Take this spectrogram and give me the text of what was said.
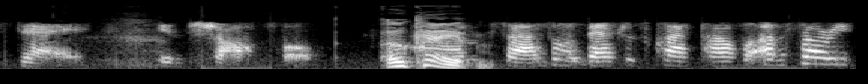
today in Sharpeville. Okay. Um, so I thought that was quite powerful. I'm sorry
